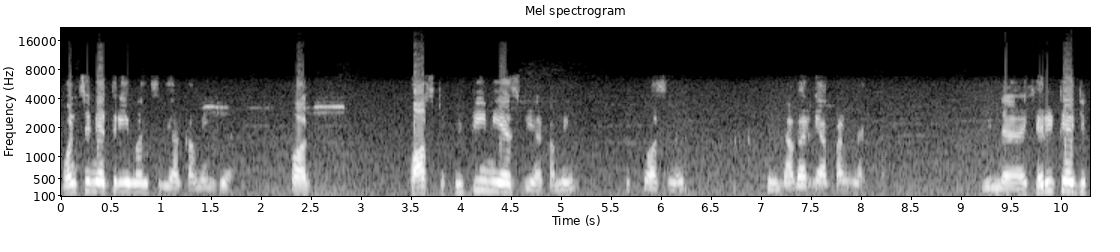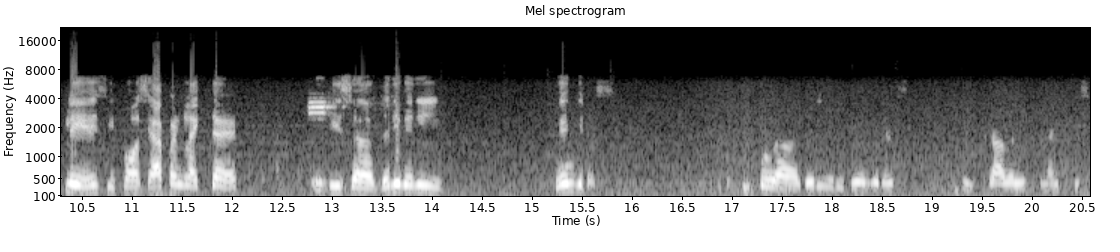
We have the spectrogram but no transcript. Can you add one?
once in a three months. We are coming here for past 15 years. We are coming. It was like it never happened like that. In a heritage place, it was happened like that. It is uh, very very dangerous. People are very very dangerous. To travel like this.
